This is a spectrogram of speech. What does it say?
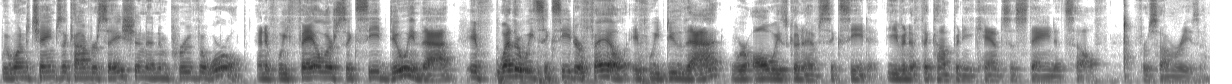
we want to change the conversation and improve the world. And if we fail or succeed doing that, if whether we succeed or fail, if we do that, we're always going to have succeeded, even if the company can't sustain itself for some reason.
